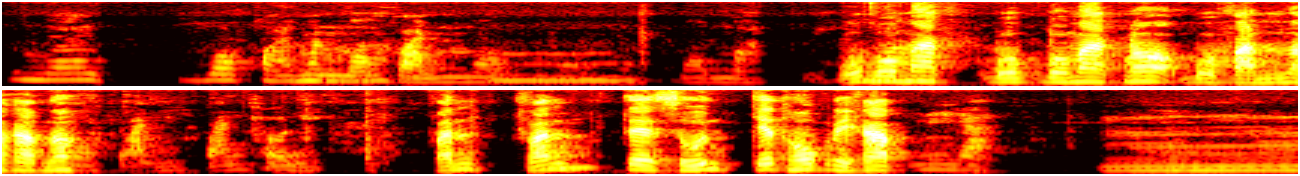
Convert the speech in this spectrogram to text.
คุณยาย บ่ฝันมันบ่ค่ะฝันบ่อืมบ่มักบ่บ่มักบ่บ่มักเนาะบ่ฝันเนาะครับเนาะบ่ฝันฝันเท่านี้ฝันฝันแต่ศูนย์เจ็ดหกนี่ครับ นี่ล่ะอืม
